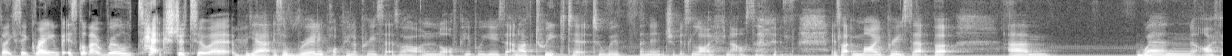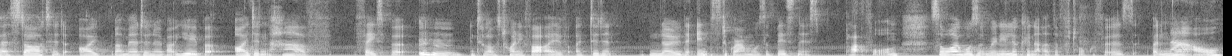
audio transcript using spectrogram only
like you say grain, but it's got that real texture to it. Yeah, it's a really popular preset as well. A lot of people use it, and I've tweaked it to with an inch of its life now, so it's it's like my preset. But um, when I first started, I I mean I don't know about you, but I didn't have Facebook until I was 25. I didn't know that Instagram was a business platform, so I wasn't really looking at other photographers. But now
